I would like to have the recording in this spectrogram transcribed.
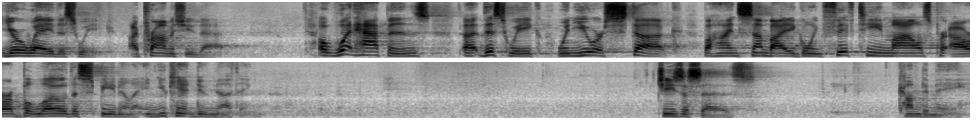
your way this week. I promise you that. Uh, what happens uh, this week when you are stuck behind somebody going 15 miles per hour below the speed limit and you can't do nothing. Jesus says, Come to me.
